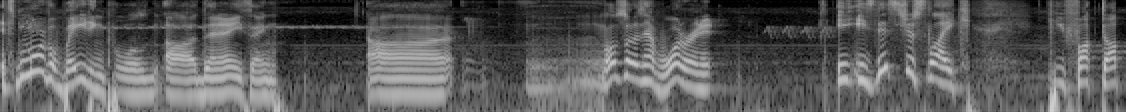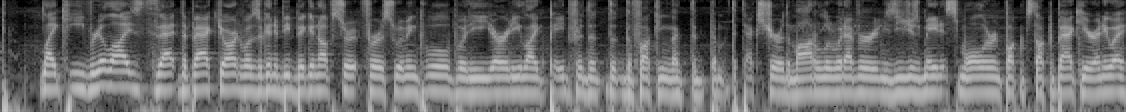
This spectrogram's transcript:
it's more of a wading pool uh, than anything. Uh, also doesn't have water in it. I- Is this just like he fucked up? Like he realized that the backyard wasn't going to be big enough for, a swimming pool, but he already like paid for the the, the fucking like the, the, the texture, the model or whatever, and he just made it smaller and fucking stuck it back here anyway.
